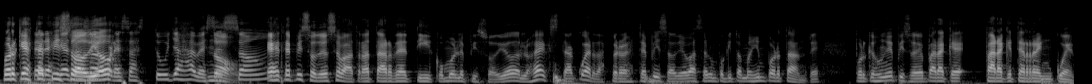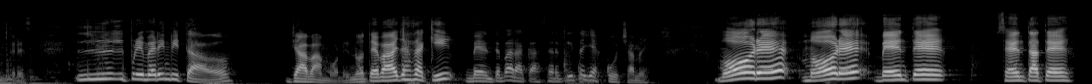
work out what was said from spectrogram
porque este pero es que esas episodio... sorpresas tuyas a veces no, son... este episodio se va a tratar de ti como el episodio de los ex, ¿te acuerdas? Pero este episodio va a ser un poquito más importante porque es un episodio para que, para que te reencuentres. El primer invitado, ya va, More, no te vayas de aquí, vente para acá cerquita y escúchame. More, More, vente, siéntate.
